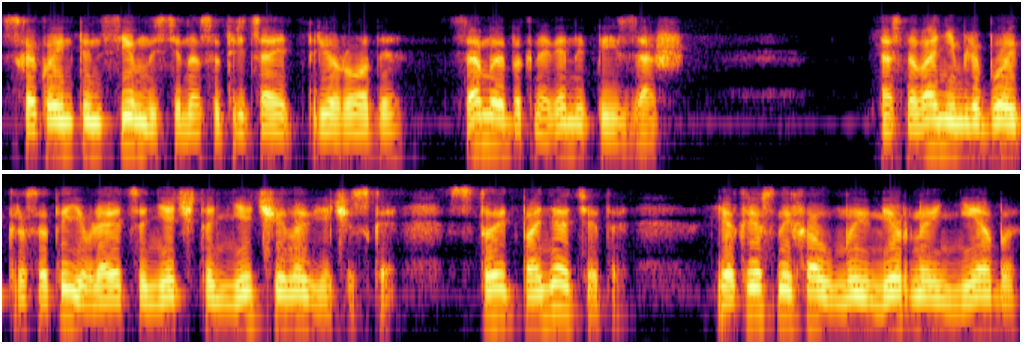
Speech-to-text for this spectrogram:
с какой интенсивностью нас отрицает природа, самый обыкновенный пейзаж. Основанием любой красоты является нечто нечеловеческое. Стоит понять это, и окрестные холмы, мирное небо,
